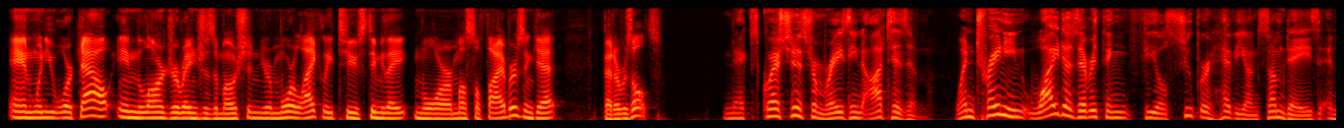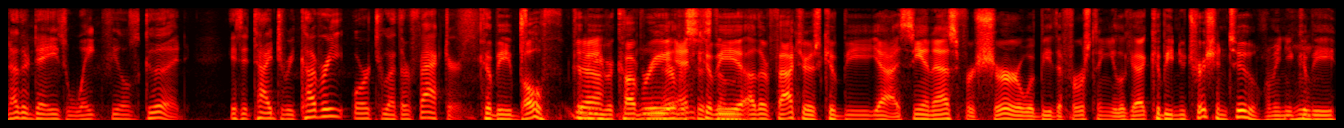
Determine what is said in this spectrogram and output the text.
And when you work out in larger ranges of motion, you're more likely to stimulate more muscle fibers and get better results. Next question is from Raising Autism. When training, why does everything feel super heavy on some days and other days weight feels good? Is it tied to recovery or to other factors? Could be both. Could Yeah. be recovery and Nervous could be other factors. Could be yeah, CNS for sure would be the first thing you look at. Could be nutrition too. I mean, you could be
